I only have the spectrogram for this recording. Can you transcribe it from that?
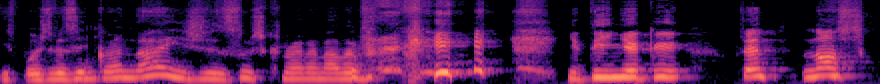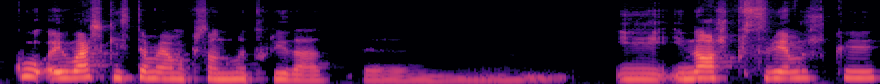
E depois de vez em quando, ai Jesus, que não era nada por aqui. e tinha que. Portanto, nós eu acho que isso também é uma questão de maturidade. Uh, e, e, nós percebemos que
